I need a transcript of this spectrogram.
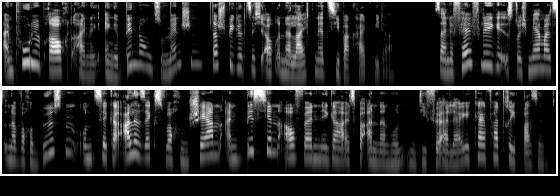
Ein Pudel braucht eine enge Bindung zum Menschen, das spiegelt sich auch in der leichten Erziehbarkeit wider. Seine Fellpflege ist durch mehrmals in der Woche Bürsten und circa alle sechs Wochen Scheren ein bisschen aufwendiger als bei anderen Hunden, die für Allergiker vertretbar sind.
